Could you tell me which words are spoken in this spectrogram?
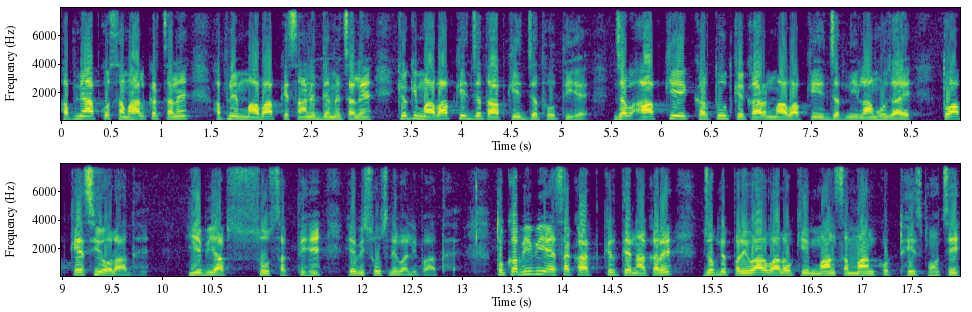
अपने आप को संभाल कर चलें, अपने माँ बाप के सानिध्य में चलें, क्योंकि माँ बाप की इज़्ज़त आपकी इज़्ज़त होती है। जब आपके एक करतूत के कारण माँ बाप की इज़्ज़त नीलाम हो जाए तो आप कैसी औलाद हैं? ये भी आप सोच सकते हैं यह भी सोचने वाली बात है। तो कभी भी ऐसा कृत्य ना करें जो अपने परिवार वालों के मान सम्मान को ठेस पहुँचे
